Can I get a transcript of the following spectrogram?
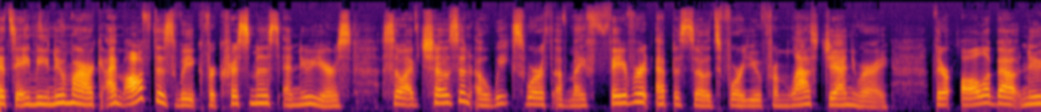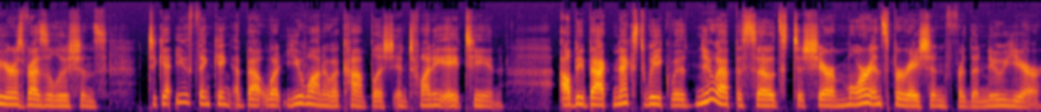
it's Amy Newmark. I'm off this week for Christmas and New Year's, so I've chosen a week's worth of my favorite episodes for you from last January. They're all about New Year's resolutions to get you thinking about what you want to accomplish in 2018. I'll be back next week with new episodes to share more inspiration for the new year.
